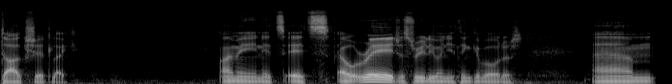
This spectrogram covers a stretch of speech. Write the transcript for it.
dog shit. Like, I mean, it's it's outrageous, really, when you think about it. Um,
